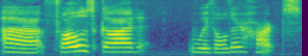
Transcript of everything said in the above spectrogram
uh, follows God with all their hearts.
